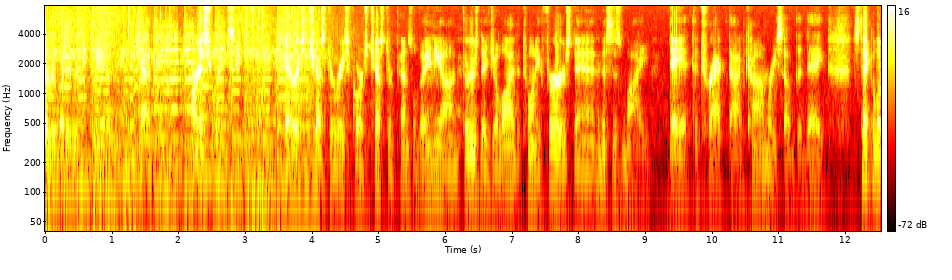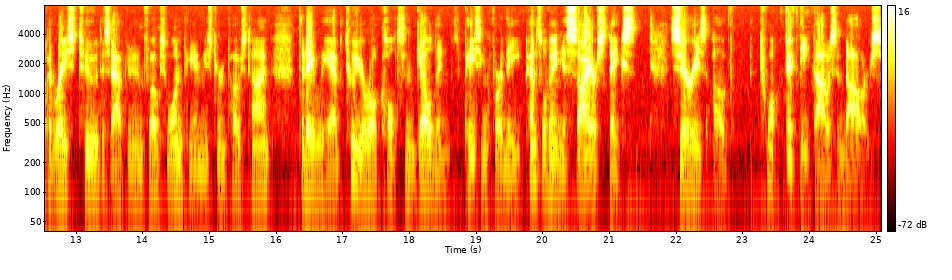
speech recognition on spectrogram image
Everybody, Rick Needham handicapping harness racing from Harrah's Chester Racecourse, Chester, Pennsylvania on Thursday, July the 21st, and this is my day at the track.com race of the day. Let's take a look at race two this afternoon, folks, 1 p.m. Eastern Post Time. Today we have two-year-old Colson Gelding pacing for the Pennsylvania Sire Stakes series of $50,000.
